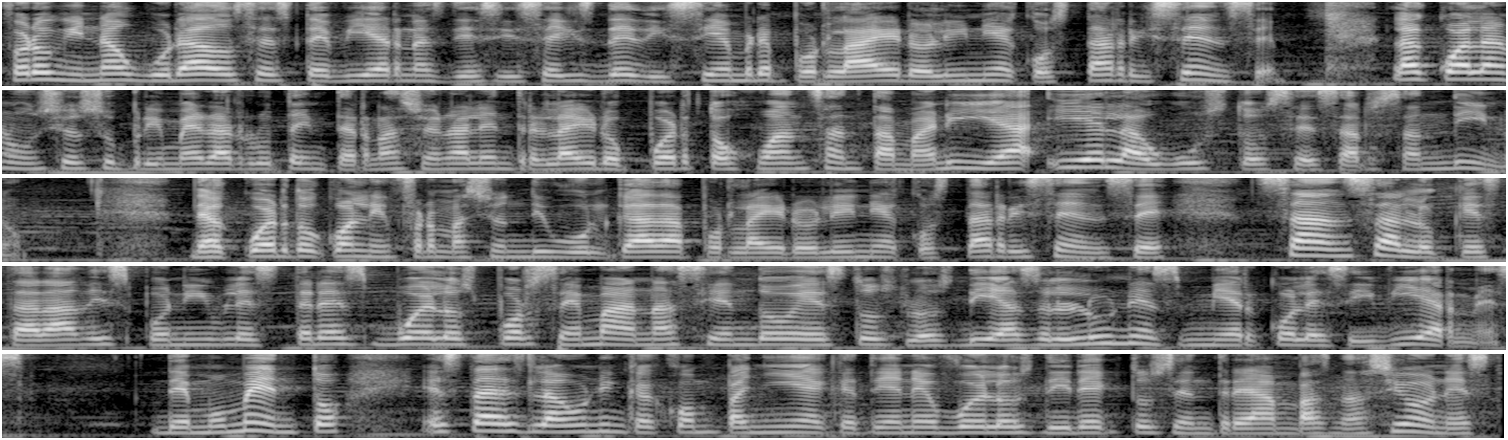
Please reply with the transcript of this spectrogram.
fueron inaugurados este viernes 16 de diciembre por la aerolínea costarricense, la cual anunció su primera ruta internacional entre el aeropuerto Juan Santa María y el Augusto César Sandino. De acuerdo con la información divulgada por la aerolínea costarricense, Sansa lo que estará disponible es tres vuelos por semana, siendo estos los días lunes, miércoles y viernes. De momento, esta es la única compañía que tiene vuelos directos entre ambas naciones,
